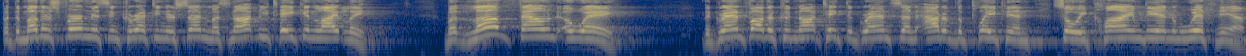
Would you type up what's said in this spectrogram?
But the mother's firmness in correcting her son must not be taken lightly. But love found a way. The grandfather could not take the grandson out of the playpen, so he climbed in with him.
